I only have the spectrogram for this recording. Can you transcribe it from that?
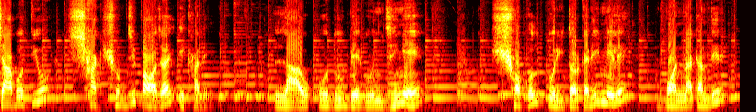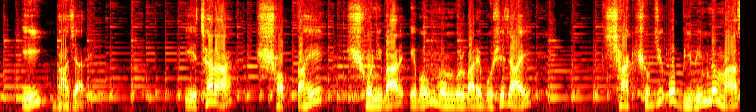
যাবতীয় শাকসবজি পাওয়া যায় এখানে। লাউ, কদু, বেগুন, ঝিঙে সকল তরি তরকারি মেলে বন্যাকান্দির এই বাজারে। এছাড়া সপ্তাহে শনিবার এবং মঙ্গলবারে বসে যায় শাকসবজি ও বিভিন্ন মাছ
